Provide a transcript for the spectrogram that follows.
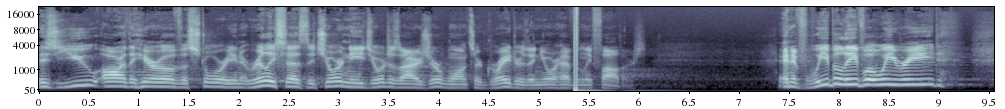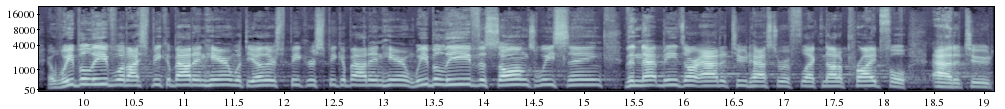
is you are the hero of the story, and it really says that your needs, your desires, your wants are greater than your heavenly Father's. And if we believe what we read, and we believe what I speak about in here and what the other speakers speak about in here, and we believe the songs we sing, then that means our attitude has to reflect not a prideful attitude,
